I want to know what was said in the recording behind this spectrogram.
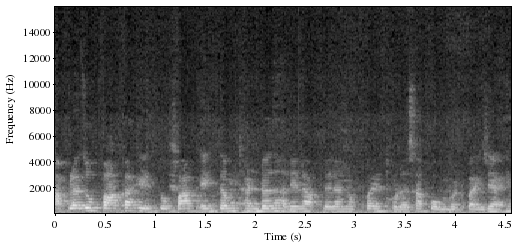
आपला जो पाक आहे तो पाक एकदम थंड झालेला आपल्याला नको आहे. थोडासा कोंबट पाहिजे आहे.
